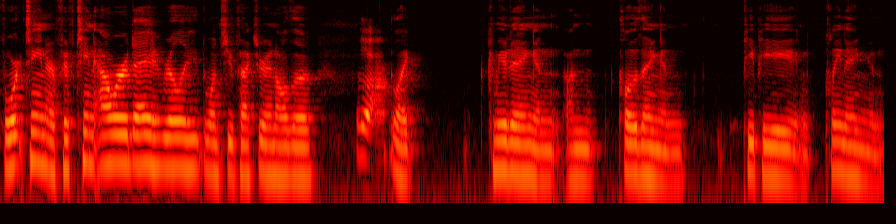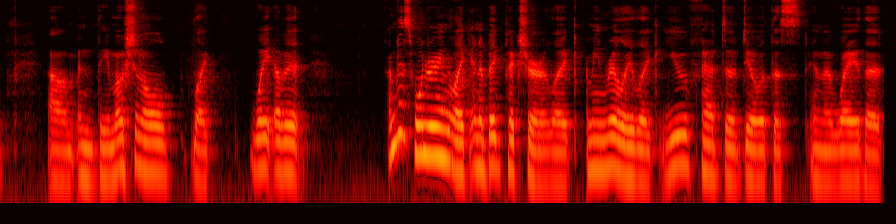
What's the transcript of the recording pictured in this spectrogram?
14 or 15 hour a day really once you factor in all the yeah. Like commuting and on clothing and ppe and cleaning and um, and the emotional like weight of it. I'm just wondering like in a big picture like i mean really like you've had to deal with this in a way that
